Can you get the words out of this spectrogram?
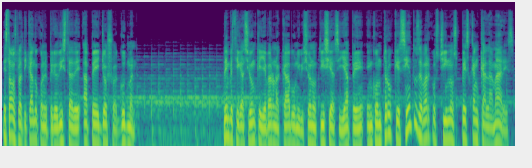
Estamos platicando con el periodista de AP Joshua Goodman. La investigación que llevaron a cabo Univision Noticias y AP encontró que cientos de barcos chinos pescan calamares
